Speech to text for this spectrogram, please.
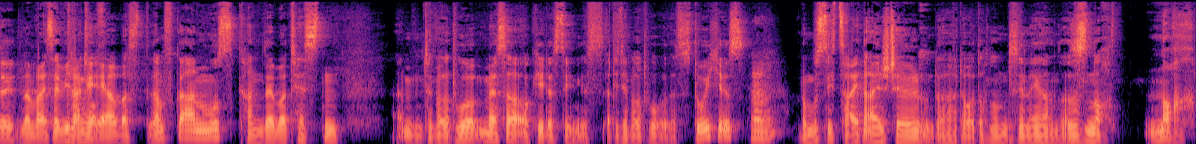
Und dann weiß er, wie lange er was dampfgaren muss, kann selber testen einem Temperaturmesser, okay, das Ding ist, hat die Temperatur, dass es durch ist. Mhm. Du musst nicht Zeiten einstellen und da dauert doch noch ein bisschen länger. und so. Also es ist noch, noch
